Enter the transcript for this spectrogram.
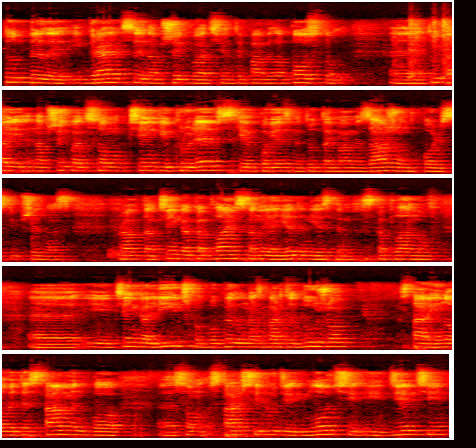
Tu byli i Grecy, na przykład święty Paweł Apostoł. E, Tutaj na przykład są księgi królewskie, powiedzmy tutaj mamy zarząd polski przy nas, prawda? Księga kapłańska, no ja jeden jestem z kapłanów. E, I księga liczb, bo było nas bardzo dużo. Stary i Nowy Testament, bo e, są starsi ludzie i młodsi, i dzieci.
